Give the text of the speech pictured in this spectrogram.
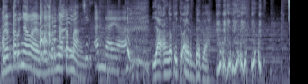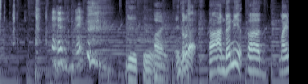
bempernya pak ya, bempernya kena. Cik anda ya. Ya anggap itu airbag lah. gitu. Hai. Ini Terus nggak- eh, anda ini eh, main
